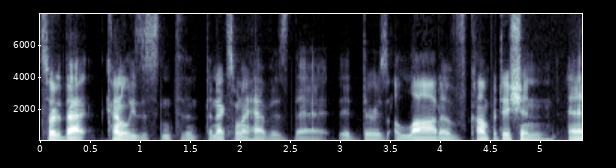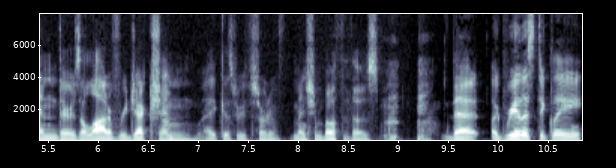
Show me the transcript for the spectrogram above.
Sort of that kind of leads us into the, the next one I have is that it, there's a lot of competition and there's a lot of rejection. Mm-hmm. I guess we've sort of mentioned both of those. that like realistically,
